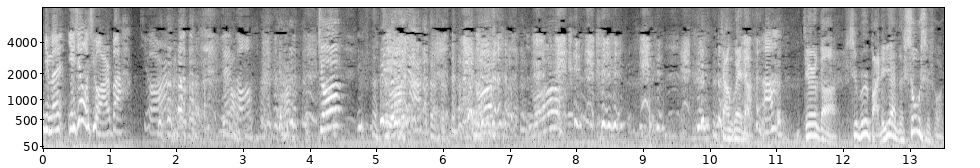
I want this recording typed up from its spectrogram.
你们也叫我九儿吧？九儿，你来走。九儿，九儿，九儿掌柜的啊，今儿个是不是把这院子收拾收拾？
